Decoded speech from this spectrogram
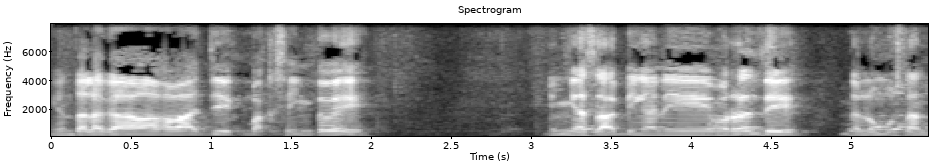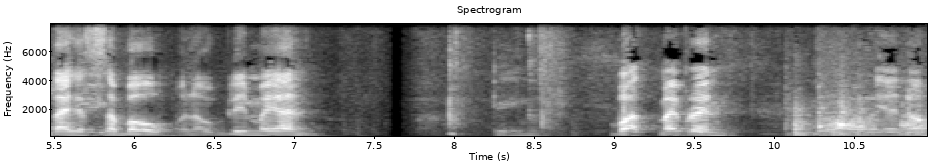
Yan talaga mga ka-magic. Boxing to eh. Yun nga, sabi nga ni Moralde, nalumos lang tayo sa sabaw. Wala problema yan. But, my friend? Yan no?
